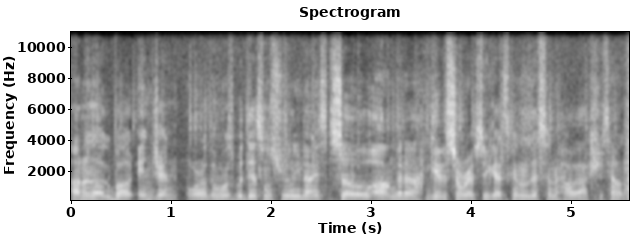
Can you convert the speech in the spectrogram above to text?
I don't know about engine or other ones, but this one's really nice. So I'm gonna give it some reps so you guys can listen to how it actually sounds.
